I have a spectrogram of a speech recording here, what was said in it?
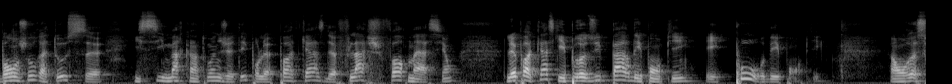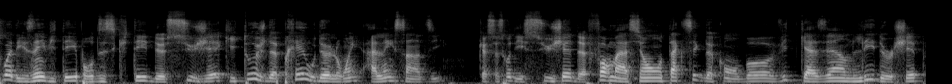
Bonjour à tous, euh, ici Marc-Antoine Jeté pour le podcast de Flash Formation, le podcast qui est produit par des pompiers et pour des pompiers. On reçoit des invités pour discuter de sujets qui touchent de près ou de loin à l'incendie, que ce soit des sujets de formation, tactique de combat, vie de caserne, leadership,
